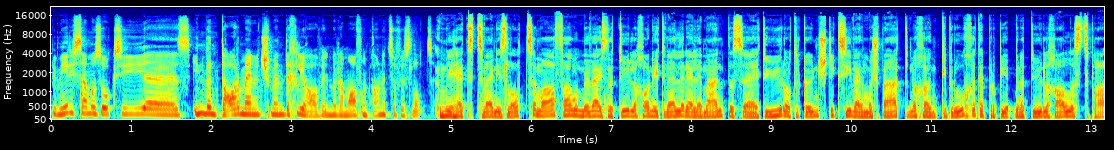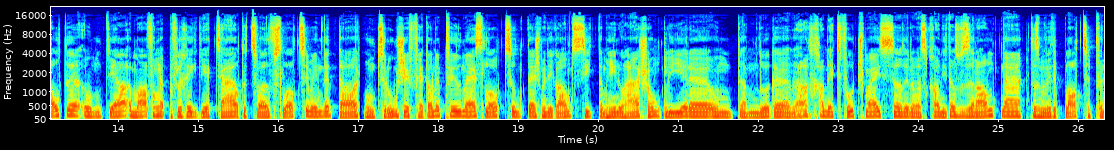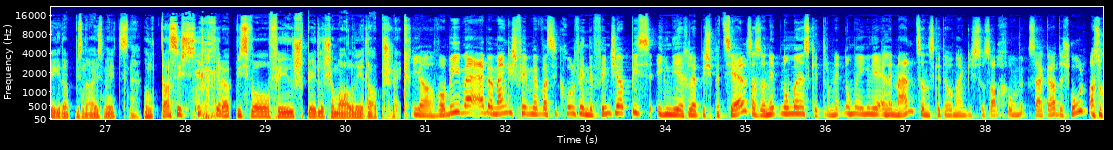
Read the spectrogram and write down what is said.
bei mir ist es auch so gewesen, äh, das Inventarmanagement ein bisschen an, weil man am Anfang gar nicht so viele Slots hat. Man hat zu wenig Slots am Anfang und man weiß natürlich auch nicht, welche Elemente das äh, teuer oder günstig sind, wenn man später noch könnte brauchen, dann probiert man natürlich alles zu behalten und ja, am Anfang hat man vielleicht irgendwie 10 oder 12 Slots im Inventar und das Raumschiff hat auch nicht viel mehr Slots und da ist man die ganze Zeit am Hin und Her jonglieren und am schauen, was kann ich jetzt futschmeissen oder was kann ich das auseinandernehmen, dass man wieder Platz hat, für irgendetwas Neues mitzunehmen. Und das ist sicher etwas, wo viele Spieler schon mal wieder abschreckt. Ja, wobei man eben manchmal findet man, was ich cool finde, findest du etwas, irgendwie etwas Spezielles, also nicht nur, es gibt darum nicht nur irgendwie Elemente, sondern es gibt auch manchmal so Sachen, wo man wirklich sagt, ah, das ist cool. Also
